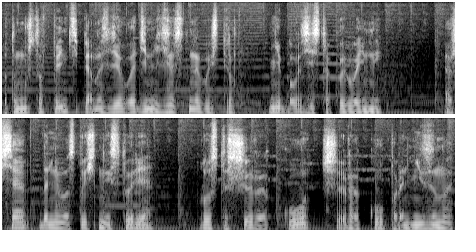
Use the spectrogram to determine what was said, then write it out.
Потому что, в принципе, она сделала один единственный выстрел. Не было здесь такой войны. А вся дальневосточная история просто широко-широко пронизана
